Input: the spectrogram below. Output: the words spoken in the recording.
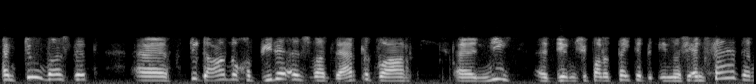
En toe was dit uh toe daar nog gebiede is wat werklik waar uh nie uh, die munisipaliteite bedien was en verder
